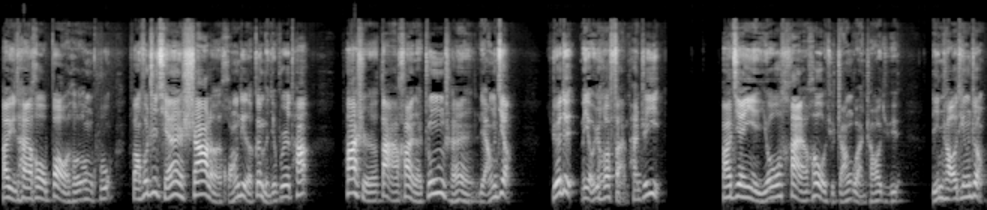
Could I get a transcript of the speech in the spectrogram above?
他与太后抱头痛哭，仿佛之前杀了皇帝的根本就不是他。他是大汉的忠臣良将，绝对没有任何反叛之意。他建议由太后去掌管朝局，临朝听政。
